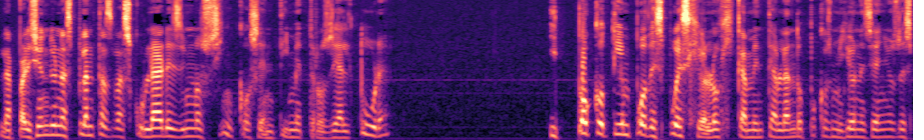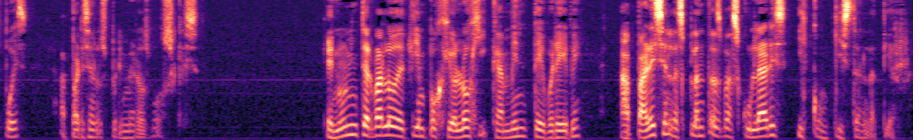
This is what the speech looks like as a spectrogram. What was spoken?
la aparición de unas plantas vasculares de unos 5 centímetros de altura y poco tiempo después, geológicamente hablando, pocos millones de años después, aparecen los primeros bosques. En un intervalo de tiempo geológicamente breve, aparecen las plantas vasculares y conquistan la Tierra.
